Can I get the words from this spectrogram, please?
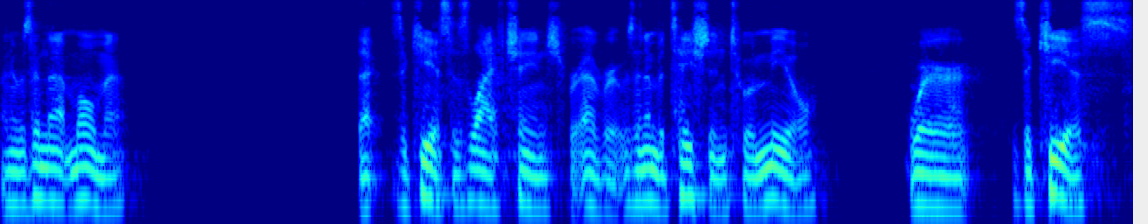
And it was in that moment that Zacchaeus' life changed forever. It was an invitation to a meal where Zacchaeus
